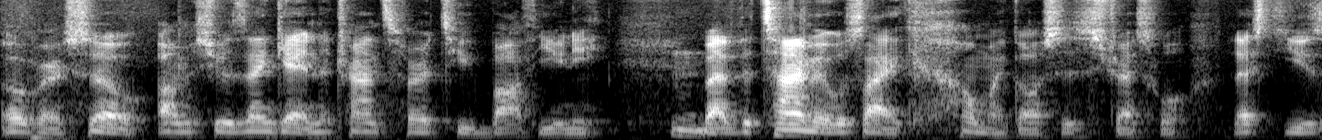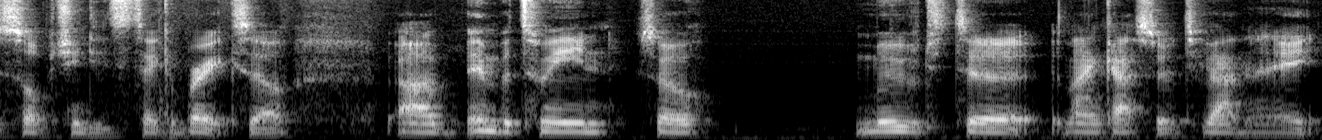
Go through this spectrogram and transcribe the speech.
over. So um, she was then getting a transfer to Bath Uni. But at the time, it was like, oh my gosh, this is stressful. Let's use this opportunity to take a break. So uh, in between, so moved to Lancaster 2008,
